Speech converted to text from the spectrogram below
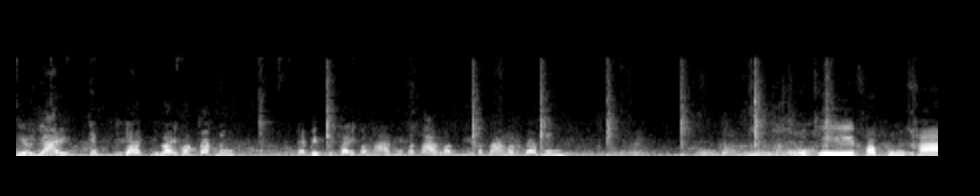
เดี๋ยวยายจิ๊บยายปิดไลท์ก่อนแป๊บนึงยายไปปิดไลท์ก่อนนะดูกระตาก่อนดูกระตาก่อนแป๊บนึงโอเคขอบคุณค่ะ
